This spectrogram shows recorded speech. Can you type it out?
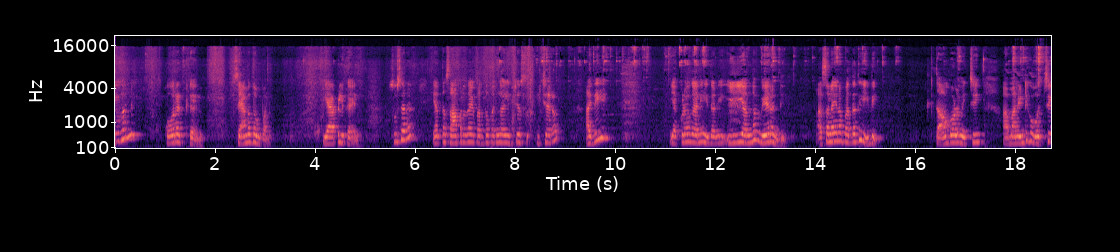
ఇవ్వండి. కూరటికాయలు శామదుంపలు యాపిల్కాయలు. చూసారా? ఎంత సాంప్రదాయ పద్ధతంగా ఇచ్చే ఇచ్చారో? అది ఎక్కడో కానీ ఇదని ఈ అందం వేరండి. అసలైన పద్ధతి ఇది. తాంబూలం ఇచ్చి ఆ మన ఇంటికి వచ్చి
